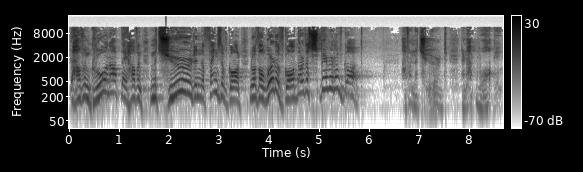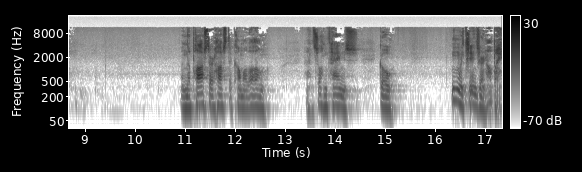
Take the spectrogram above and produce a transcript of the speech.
They haven't grown up. They haven't matured in the things of God, nor the Word of God, nor the Spirit of God. They haven't matured. They're not walking. And the pastor has to come along and sometimes go, mm, we'll change your nobby.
